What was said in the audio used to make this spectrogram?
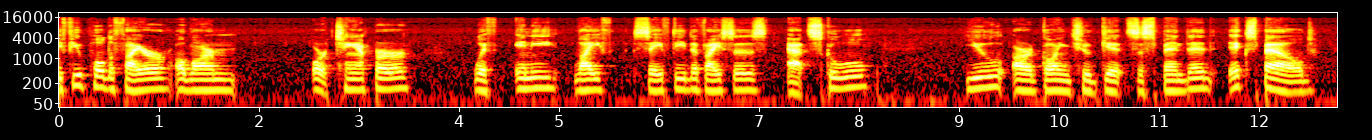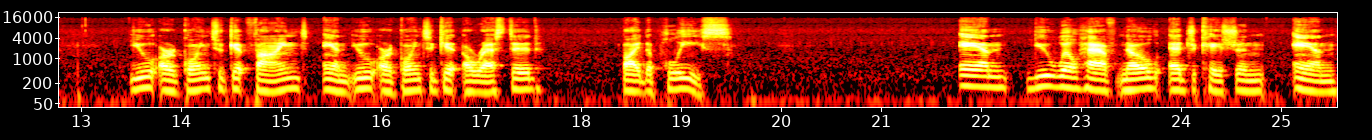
If you pull the fire alarm or tamper with any life safety devices at school, you are going to get suspended, expelled, you are going to get fined, and you are going to get arrested by the police. And you will have no education and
